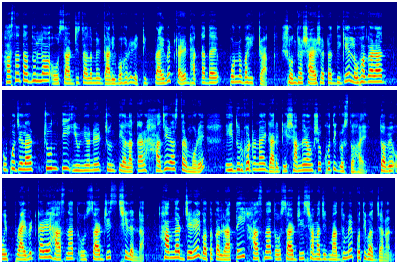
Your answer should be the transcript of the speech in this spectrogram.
হাসনাত আবদুল্লাহ ও সার্জিস আলমের গাড়ি বহরের একটি প্রাইভেট কারে ধাক্কা দেয় পণ্যবাহী ট্রাক। সন্ধ্যা সাড়ে সাতটার দিকে লোহাগাড়া উপজেলার চুন্তি ইউনিয়নের চুন্তি এলাকার হাজি রাস্তার মোড়ে এই দুর্ঘটনায় গাড়িটির সামনের অংশ ক্ষতিগ্রস্ত হয়। তবে ওই প্রাইভেট কারে হাসনাত ও সার্জিস ছিলেন না। হামলার জেরে গতকাল রাতেই হাসনাত ও সার্জিস সামাজিক মাধ্যমে প্রতিবাদ জানান।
